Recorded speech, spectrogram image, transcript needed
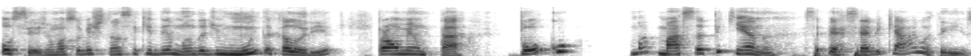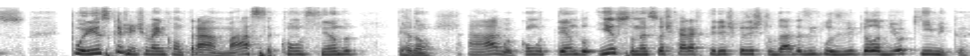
ou seja, uma substância que demanda de muita caloria para aumentar pouco uma massa pequena. Você percebe que a água tem isso. Por isso que a gente vai encontrar a massa como sendo, perdão, a água como tendo isso nas suas características estudadas inclusive pela bioquímica.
